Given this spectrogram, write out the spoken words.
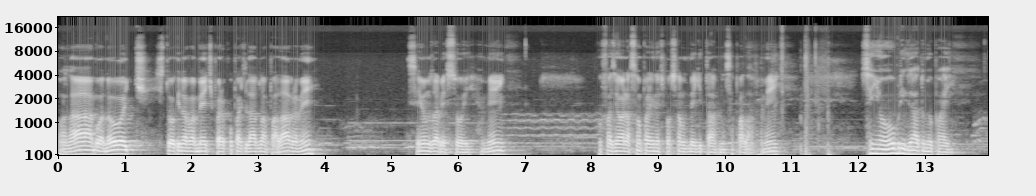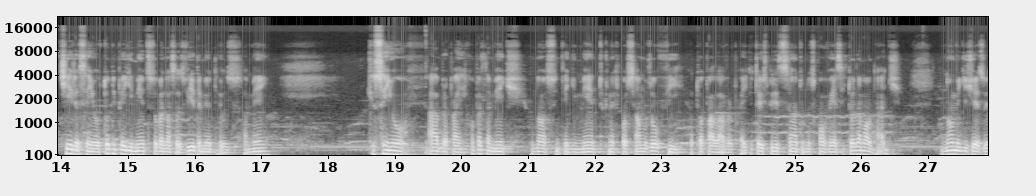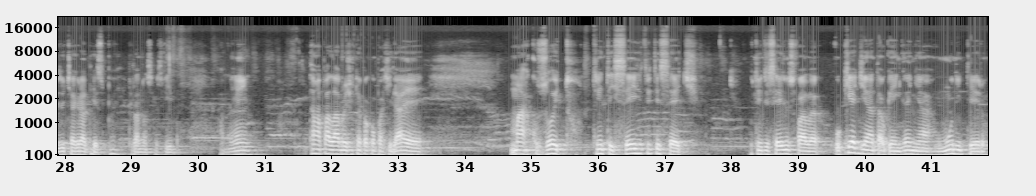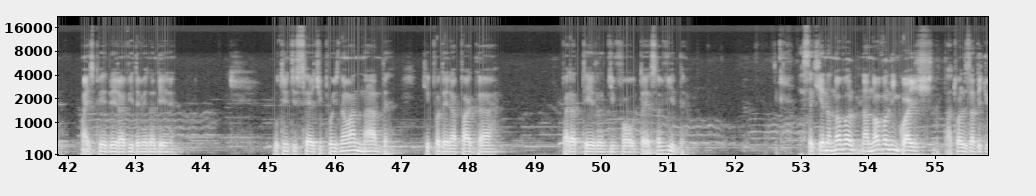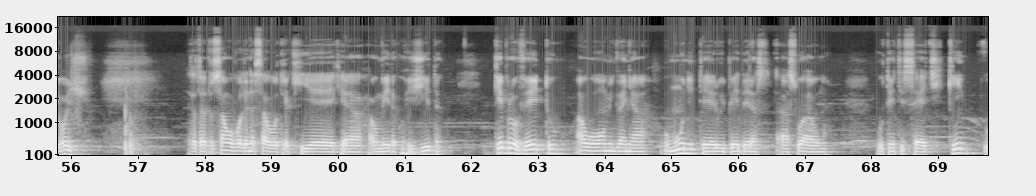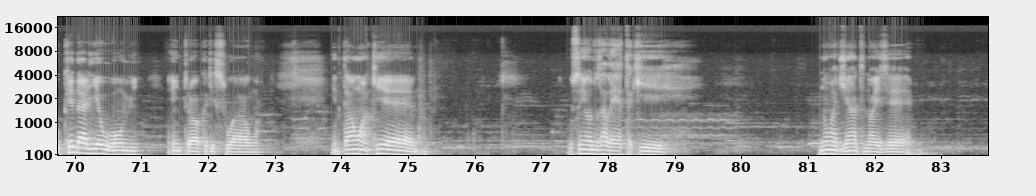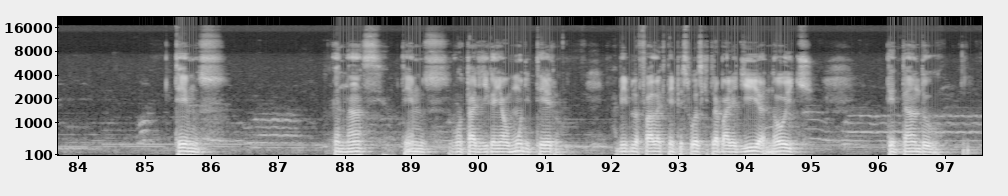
Olá, boa noite. Estou aqui novamente para compartilhar uma palavra, amém? Senhor nos abençoe, amém? Vou fazer uma oração para que nós possamos meditar nessa palavra, amém? Senhor, obrigado, meu Pai. Tira, Senhor, todo impedimento sobre as nossas vidas, meu Deus, amém? Que o Senhor abra, Pai, completamente o nosso entendimento, que nós possamos ouvir a Tua palavra, Pai. Que o Teu Espírito Santo nos convença de toda maldade. Em nome de Jesus eu te agradeço, Pai, pelas nossas vidas. Amém. Então a palavra que a gente tem para compartilhar é Marcos 8, 36 e 37. O 36 nos fala: O que adianta alguém ganhar o mundo inteiro, mas perder a vida verdadeira? O 37, pois não há nada que poderá pagar para tê-la de volta essa vida. Essa aqui é na nova, na nova linguagem atualizada de hoje. Essa tradução eu vou ler nessa outra que é, que é a Almeida Corrigida. Que proveito ao homem ganhar o mundo inteiro e perder a, a sua alma? O 37. Quem, o que daria o homem em troca de sua alma? Então aqui é. O Senhor nos alerta que não adianta nós é, termos ganância, temos vontade de ganhar o mundo inteiro. A Bíblia fala que tem pessoas que trabalham dia, noite, tentando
